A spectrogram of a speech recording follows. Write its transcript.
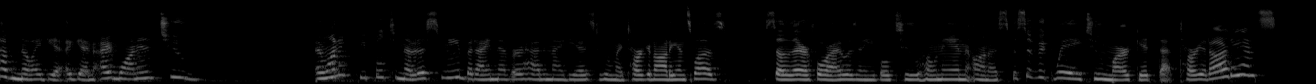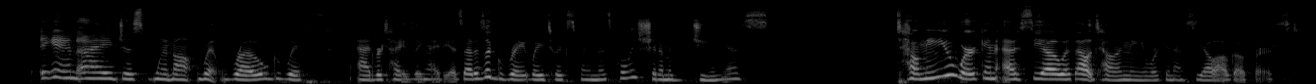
have no idea. Again, I wanted to I wanted people to notice me, but I never had an idea as to who my target audience was. So therefore, I wasn't able to hone in on a specific way to market that target audience, and I just went on went rogue with advertising ideas. That is a great way to explain this. Holy shit, I'm a genius. Tell me you work in SEO without telling me you work in SEO. I'll go first.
